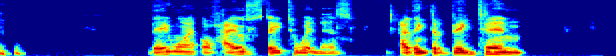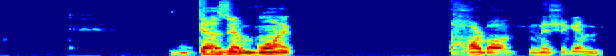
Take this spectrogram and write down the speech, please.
they want Ohio State to win this. I think the Big Ten doesn't want Harbaugh, Michigan,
